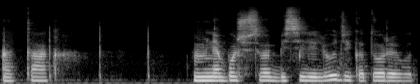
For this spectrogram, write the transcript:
А так... Меня больше всего бесили люди, которые вот,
